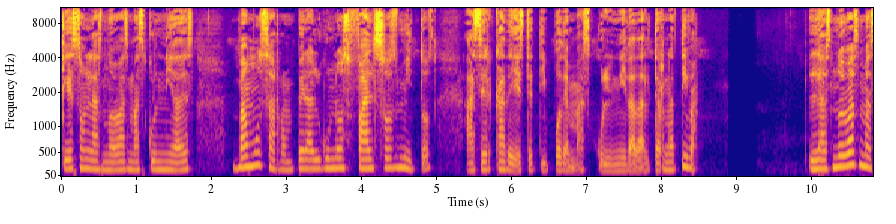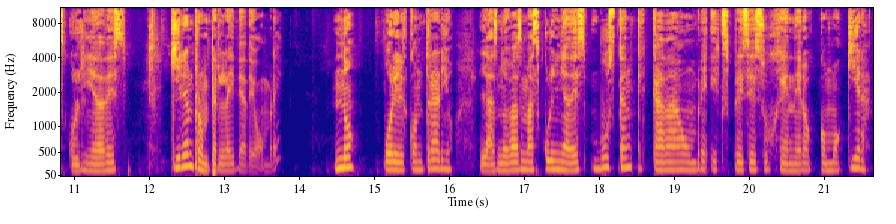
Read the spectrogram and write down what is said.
qué son las nuevas masculinidades, vamos a romper algunos falsos mitos acerca de este tipo de masculinidad alternativa. ¿Las nuevas masculinidades quieren romper la idea de hombre? No, por el contrario, las nuevas masculinidades buscan que cada hombre exprese su género como quiera.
